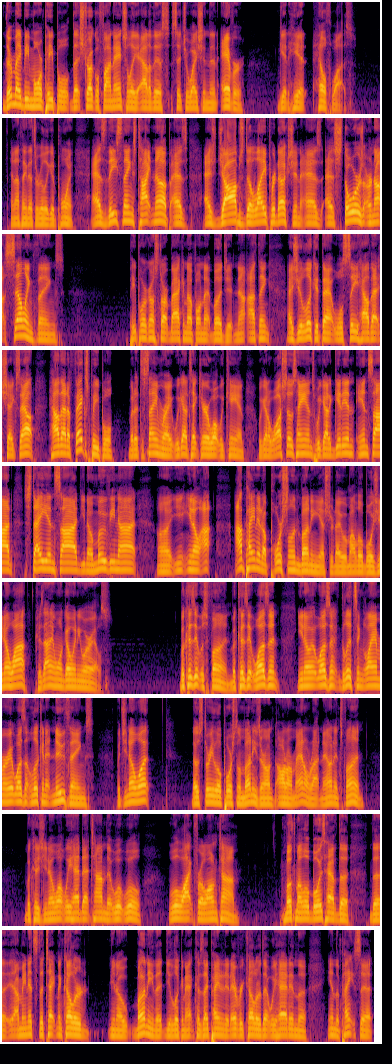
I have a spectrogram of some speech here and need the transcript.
There may be more people that struggle financially out of this situation than ever get hit health wise. And I think that's a really good point. As these things tighten up, as as jobs delay production, as as stores are not selling things, people are going to start backing up on that budget. Now, I think as you look at that, we'll see how that shakes out, how that affects people. But at the same rate, we got to take care of what we can. We got to wash those hands. We got to get in inside, stay inside. You know, movie night. Uh, you, you know, I I painted a porcelain bunny yesterday with my little boys. You know why? Because I didn't want to go anywhere else. Because it was fun. Because it wasn't, you know, it wasn't glitz and glamour. It wasn't looking at new things. But you know what? Those three little porcelain bunnies are on, on our mantle right now, and it's fun. Because you know what? We had that time that we'll, we'll, we'll like for a long time. Both my little boys have the, the I mean, it's the Technicolor you know bunny that you're looking at because they painted it every color that we had in the in the paint set.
